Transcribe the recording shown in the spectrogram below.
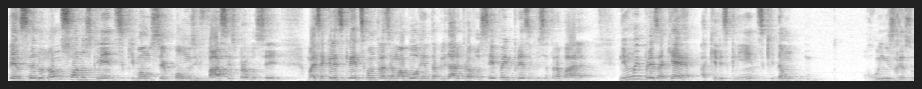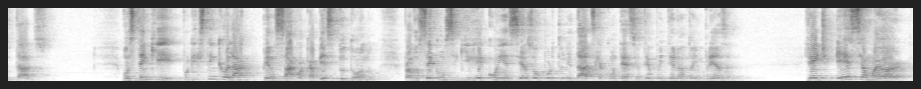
pensando não só nos clientes que vão ser bons e fáceis para você, mas aqueles clientes que vão trazer uma boa rentabilidade para você e para a empresa que você trabalha. Nenhuma empresa quer aqueles clientes que dão ruins resultados. Você tem que, por que você tem que olhar, pensar com a cabeça do dono, para você conseguir reconhecer as oportunidades que acontecem o tempo inteiro na tua empresa. Gente, esse é o maior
